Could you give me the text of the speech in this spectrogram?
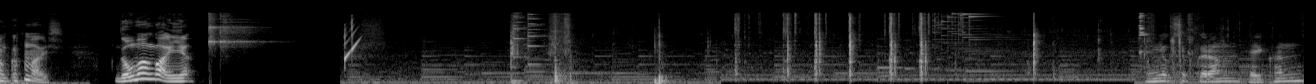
잠깐만 씨. 너무한 거 아니야? (160g) 베이컨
